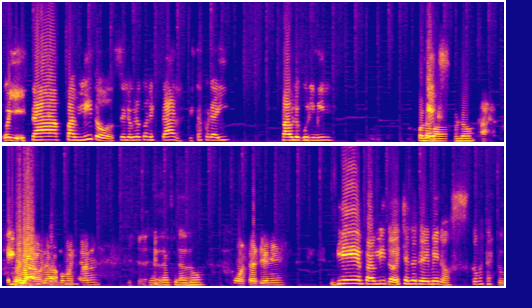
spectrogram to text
Oye, está Pablito, se logró conectar. ¿Estás por ahí? Pablo Curimil. Hola, Ex- Pablo. Hola, hola, ¿cómo están? Gracias, Aldo. ¿Cómo estás, Jenny? Bien, Pablito, echándote de menos. ¿Cómo estás tú?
